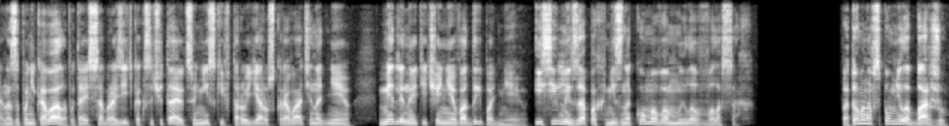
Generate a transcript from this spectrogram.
она запаниковала, пытаясь сообразить, как сочетаются низкий второй ярус кровати над нею, медленное течение воды под нею и сильный запах незнакомого мыла в волосах. Потом она вспомнила баржу,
